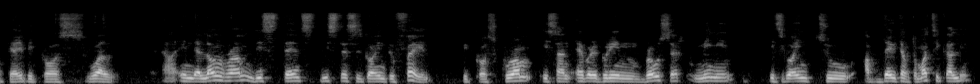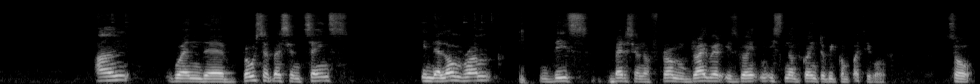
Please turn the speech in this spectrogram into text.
okay, because, well, uh, in the long run, this test, this test is going to fail because Chrome is an evergreen browser, meaning it's going to update automatically. And when the browser version changes, in the long run, this version of Chrome driver is going is not going to be compatible. So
